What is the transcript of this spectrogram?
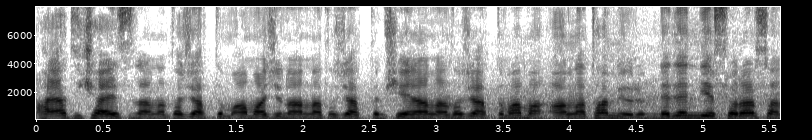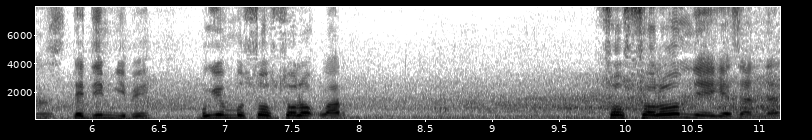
hayat hikayesini anlatacaktım, amacını anlatacaktım, şeyini anlatacaktım ama anlatamıyorum. Neden diye sorarsanız dediğim gibi bugün bu sosyologlar, sosyoloğum diye gezenler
